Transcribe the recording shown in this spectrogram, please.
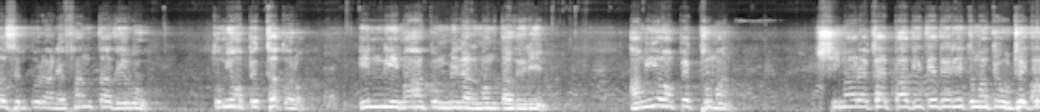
বলছেন কোরআনে ফান্তা দেরু তুমি অপেক্ষা করো। ইন্নি মা মিনাল মন্তাদেরিন। আমিও অপেক্ষমান। সীমা রেখায় পা দিতে দেরি, তোমাকে উঠাইতে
